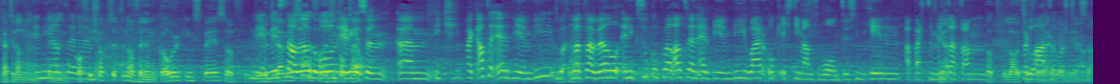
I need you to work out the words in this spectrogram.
Gaat u dan in, En niet in een coffeeshop zitten of in een coworking space? Of Nee, meestal wel gewoon ergens een... ehm, ik pak altijd Airbnb, wa- wat dat wel... En ik zoek ook wel altijd een Airbnb waar ook echt iemand woont. Dus geen appartement Ja, dat dan dat verlaten wordt of zo.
